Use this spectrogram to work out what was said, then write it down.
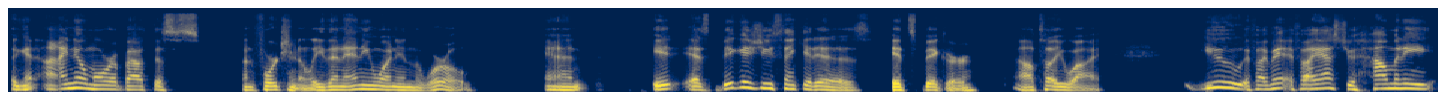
again, I know more about this, unfortunately, than anyone in the world. And it, as big as you think it is, it's bigger. I'll tell you why. You, if I may, if I asked you how many,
